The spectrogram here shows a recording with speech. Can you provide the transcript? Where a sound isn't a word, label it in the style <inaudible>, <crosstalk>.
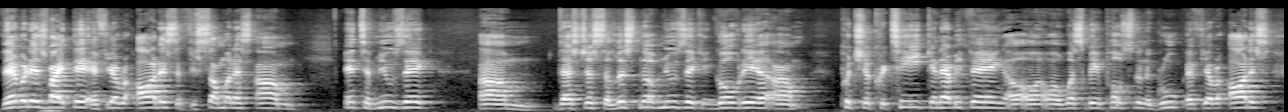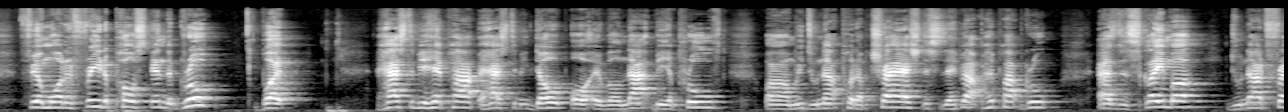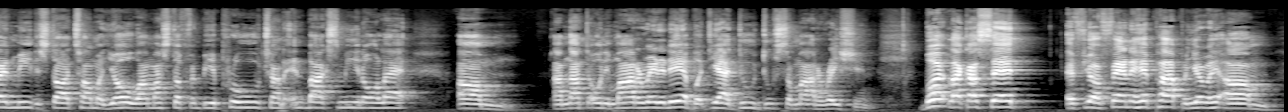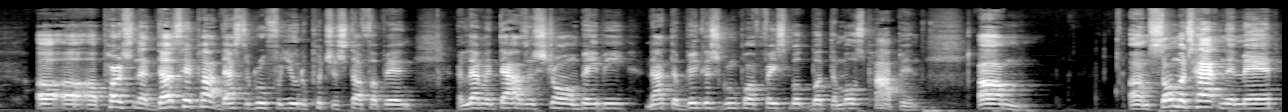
There it is right there. If you're an artist, if you're someone that's um into music, um, that's just a listener of music, you go over there, um, put your critique and everything on, on what's being posted in the group. If you're an artist, feel more than free to post in the group, but it has to be hip hop, it has to be dope, or it will not be approved. Um, we do not put up trash. This is a hip hop hip hop group. As a disclaimer, do not friend me to start talking about, yo, why my stuff can be approved, trying to inbox me and all that. Um, I'm not the only moderator there, but yeah, I do do some moderation. But like I said, if you're a fan of hip hop and you're um, a, a, a person that does hip hop, that's the group for you to put your stuff up in. 11,000 strong, baby. Not the biggest group on Facebook, but the most popping. Um, um, so much happening, man.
